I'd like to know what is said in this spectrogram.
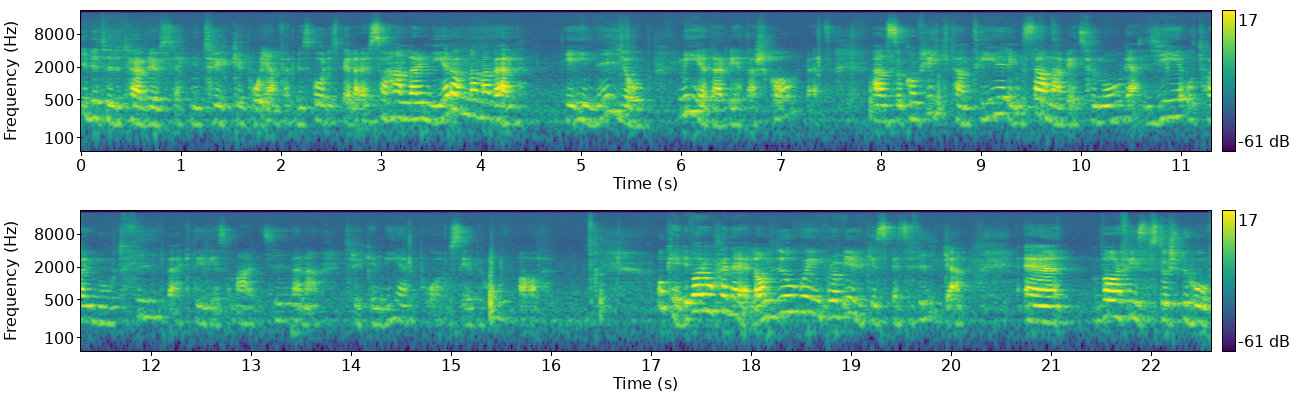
i betydligt högre utsträckning trycker på jämfört med skådespelare så handlar det mer om när man väl är inne i jobb, medarbetarskapet. Alltså konflikthantering, samarbetsförmåga, ge och ta emot feedback. Det är det som arbetsgivarna trycker ner på och ser behov av. Okej, okay, det var de generella. Om vi då går in på de yrkesspecifika. Eh, var finns det störst behov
